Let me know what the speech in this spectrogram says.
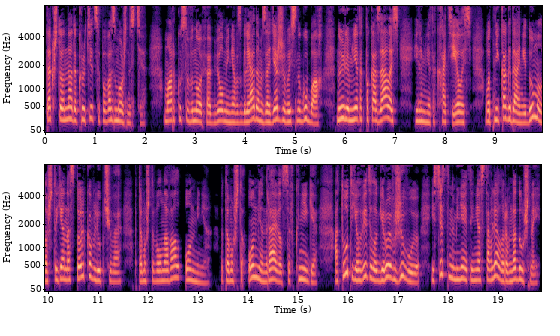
Так что надо крутиться по возможности. Маркус вновь обвел меня взглядом, задерживаясь на губах. Ну или мне так показалось, или мне так хотелось. Вот никогда не думала, что я настолько влюбчивая, потому что волновал он меня потому что он мне нравился в книге. А тут я увидела героя вживую. Естественно, меня это не оставляло равнодушной.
